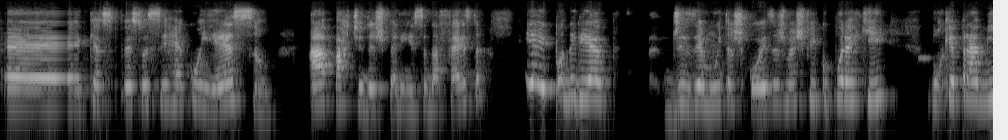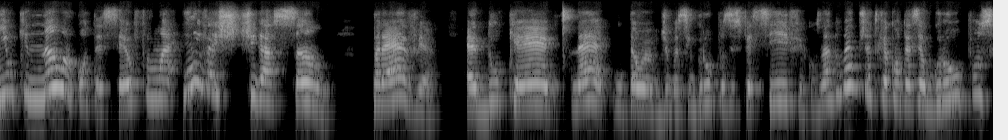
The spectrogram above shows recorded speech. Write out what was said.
é, que as pessoas se reconheçam a partir da experiência da festa. E aí poderia dizer muitas coisas, mas fico por aqui, porque para mim o que não aconteceu foi uma investigação prévia é do que, né? Então eu digo assim, grupos específicos, né? Do mesmo jeito que aconteceu grupos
